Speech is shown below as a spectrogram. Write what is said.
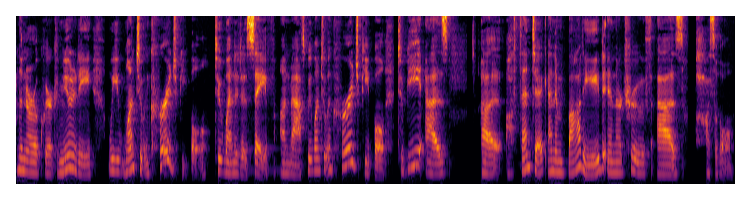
the neuroqueer community, we want to encourage people to, when it is safe, unmask. We want to encourage people to be as uh, authentic and embodied in their truth as possible.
